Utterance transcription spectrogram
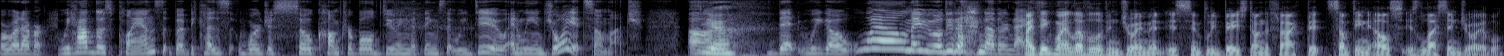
or whatever we have those plans but because we're just so comfortable doing the things that we do and we enjoy it so much um, yeah. That we go, well, maybe we'll do that another night. I think my level of enjoyment is simply based on the fact that something else is less enjoyable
